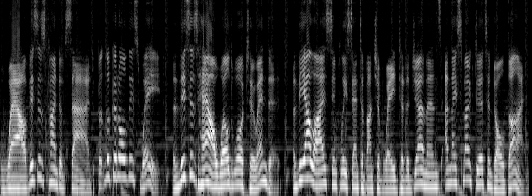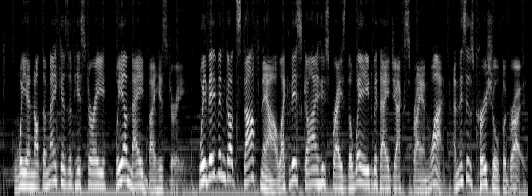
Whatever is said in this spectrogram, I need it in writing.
Wow, this is kind of sad, but look at all this weed. This is how World War II ended. The Allies simply sent a bunch of weed to the Germans and they smoked it and all died. We are not the makers of history, we are made by history. We've even got staff now, like this guy who sprays the weed with Ajax spray and wipe, and this is crucial for growth.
